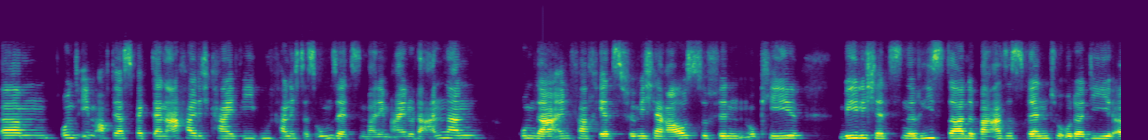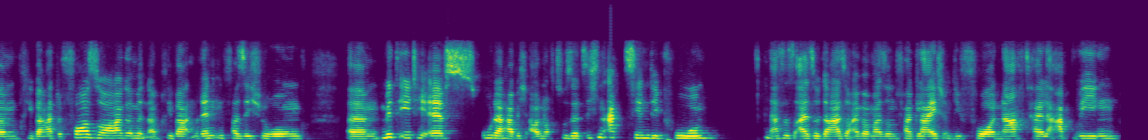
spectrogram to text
Ähm, und eben auch der Aspekt der Nachhaltigkeit, wie gut kann ich das umsetzen bei dem einen oder anderen, um da einfach jetzt für mich herauszufinden, okay, wähle ich jetzt eine Riester, eine Basisrente oder die ähm, private Vorsorge mit einer privaten Rentenversicherung, ähm, mit ETFs oder habe ich auch noch zusätzlich ein Aktiendepot. Das ist also da so einfach mal so ein Vergleich und die Vor- und Nachteile abwägen,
